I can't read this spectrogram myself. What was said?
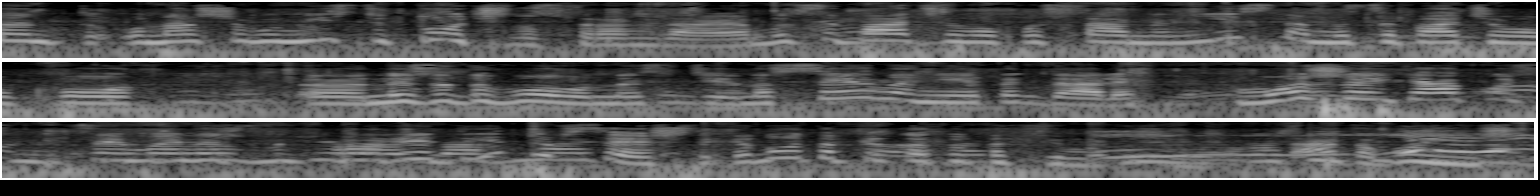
менеджмент у нашому місті точно страждає. Ми це бачимо по стану міста, ми це бачимо по е, незадоволеності населення і так далі. Може якось цей менеджмент прорядити все ж таки? Ну, наприклад, тут такі так або інші.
